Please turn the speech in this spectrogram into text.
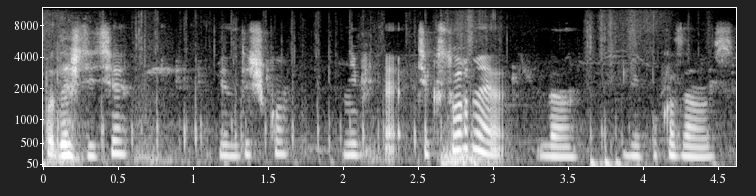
Подождите. Минуточку. Не... Э, текстурная? Да, мне показалось.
